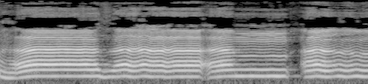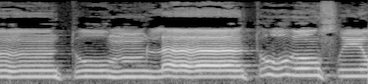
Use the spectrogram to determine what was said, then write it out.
هذا أم أنتم لا تبصرون؟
